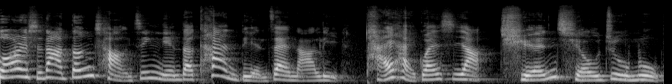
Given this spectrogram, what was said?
国二十大登场，今年的看点在哪里？台海关系啊，全球注目。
